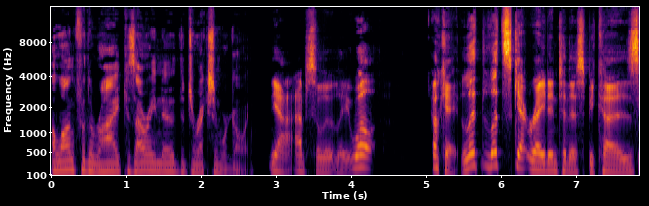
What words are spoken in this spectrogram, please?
along for the ride because I already know the direction we're going. Yeah, absolutely. Well, okay, let let's get right into this because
